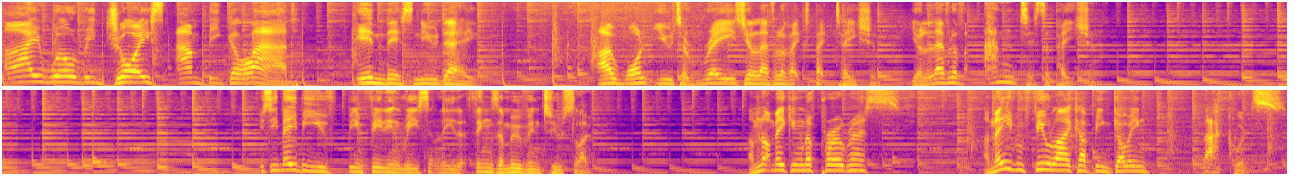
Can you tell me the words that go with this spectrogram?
I will rejoice and be glad in this new day. I want you to raise your level of expectation, your level of anticipation. You see, maybe you've been feeling recently that things are moving too slow. I'm not making enough progress. I may even feel like I've been going backwards.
